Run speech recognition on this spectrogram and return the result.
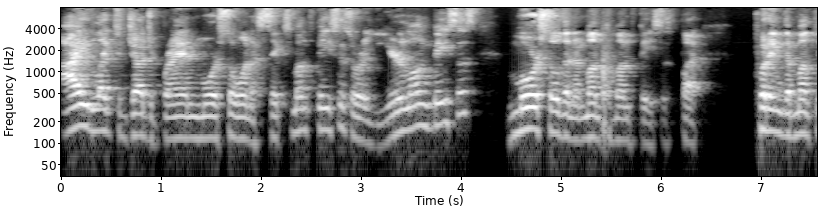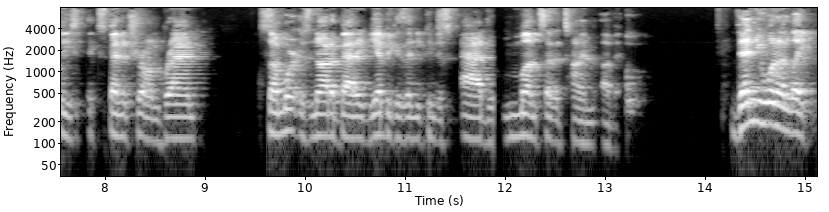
I like to judge a brand more so on a six month basis or a year long basis more so than a month to month basis. But putting the monthly expenditure on brand somewhere is not a bad idea because then you can just add months at a time of it. Then you want to like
